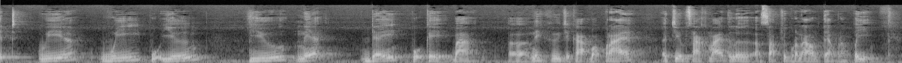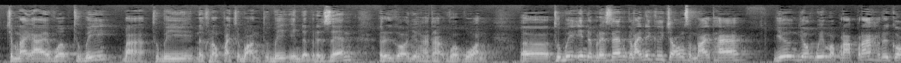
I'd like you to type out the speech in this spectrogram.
it វា we ពួកយើង you អ្នក they ពួកគេបាទនេះគឺជាការបកប្រែ ជាភាសាខ្មែរទៅលើ subject pronoun ទាំង7ចំណែកឯ verb to be បាទ to be នៅក្នុងបច្ចុប្បន្ន to be in the present ឬក៏យើងហៅថា verb 1អឺ to be in the present កន្លែងនេះគឺចង់សំដៅថា យើងយកវាមកប្រើប្រាស់ឬក៏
